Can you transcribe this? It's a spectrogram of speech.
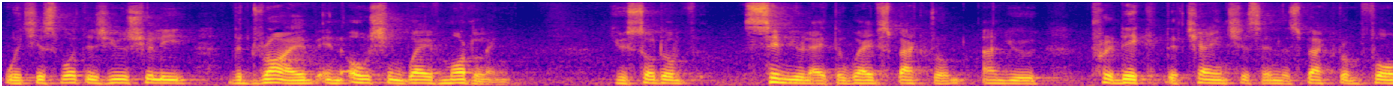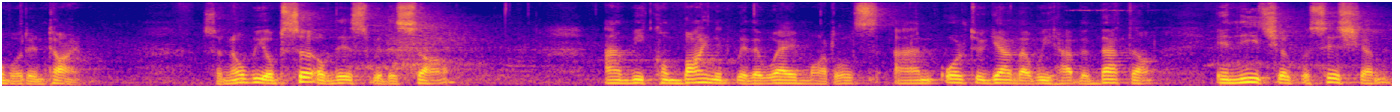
which is what is usually the drive in ocean wave modeling. You sort of simulate the wave spectrum and you predict the changes in the spectrum forward in time. So now we observe this with the SAR and we combine it with the wave models and altogether we have a better initial position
